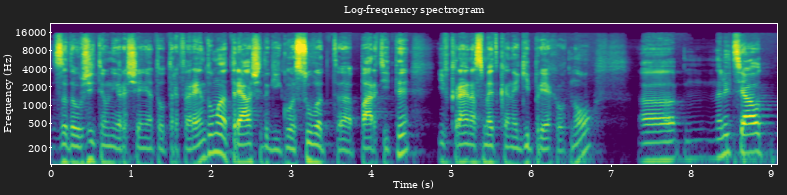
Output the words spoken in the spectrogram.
задължителни решенията от референдума, трябваше да ги гласуват а, партиите и в крайна сметка не ги приеха отново. А, нали, цял,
